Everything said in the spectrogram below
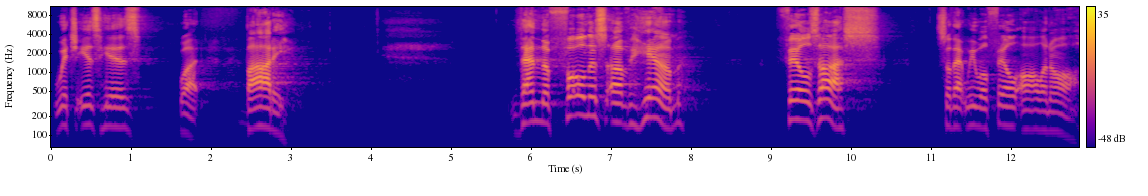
which is his what? Body. Then the fullness of him fills us so that we will fill all in all.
